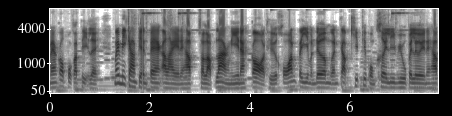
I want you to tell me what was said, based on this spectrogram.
นะก็ปกติเลย ไม่มีการเปลี่ยนแปลงอะไรนะครับสำหรับร่างนี้นะก็ถือค้อนตีเหมือนเดิมเหมือนกับคลิปที่ผมเคยรีวิวไปเลยนะครับ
